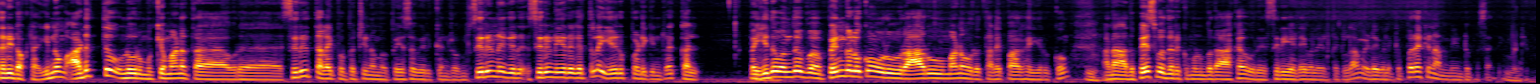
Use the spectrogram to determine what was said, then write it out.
சரி டாக்டர். இன்னும் அடுத்து இன்னொரு முக்கியமான த ஒரு சிறு தலைப்பு பற்றி நம்ம பேசவிருக்கின்றோம் சிறுநீர் சிறுநீரகத்தில் ஏற்படுகின்ற கல். இப்போ இது வந்து பெண்களுக்கும் ஒரு ஒரு ஆர்வமான ஒரு தலைப்பாக இருக்கும். ஆனால் அது பேசுவதற்கு முன்பதாக ஒரு சிறிய இடைவெளி எடுத்துக்கலாம். இடைவெளிக்கு பிறகு நாம் மீண்டும் சந்திப்போம். முடியும்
